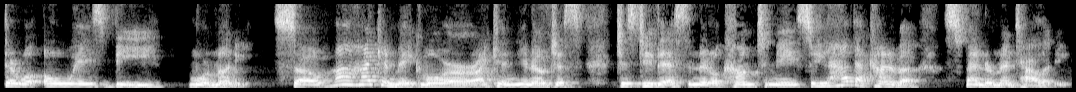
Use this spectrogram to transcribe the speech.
there will always be more money. So I can make more, or I can, you know, just just do this, and it'll come to me. So you have that kind of a spender mentality.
